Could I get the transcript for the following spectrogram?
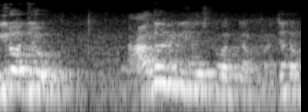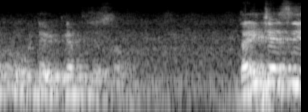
ఈరోజు ఆదోని నియోజకవర్గ ప్రజలకు ఒకటే విజ్ఞప్తి చేస్తాము దయచేసి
